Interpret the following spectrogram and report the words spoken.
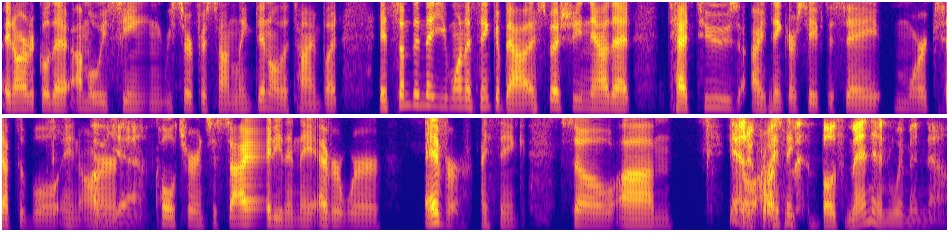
an article that i'm always seeing resurface on linkedin all the time but it's something that you want to think about especially now that tattoos i think are safe to say more acceptable in Oh our yeah. culture and society than they ever were ever i think so um Yeah, So and I across think- both men and women now.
